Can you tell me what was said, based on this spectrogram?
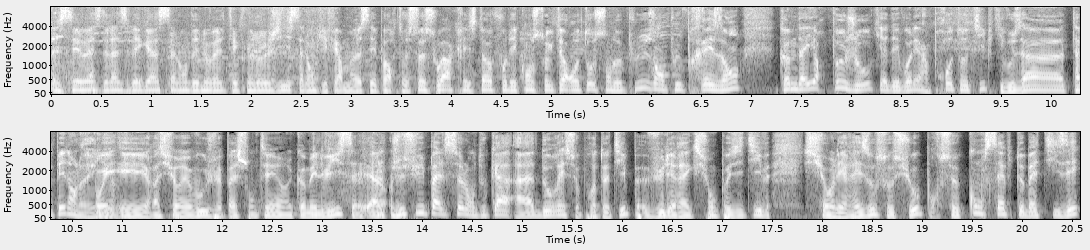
Le CES de Las Vegas, salon des nouvelles technologies, salon qui ferme ses portes ce soir, Christophe, où les constructeurs autos sont de plus en plus présents, comme d'ailleurs Peugeot qui a dévoilé un prototype qui vous a tapé dans l'œil. Oui, et rassurez-vous, je vais pas chanter hein, comme Elvis. Alors, je suis pas le seul, en tout cas, à adorer ce prototype, vu les réactions positives sur les réseaux sociaux pour ce concept baptisé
